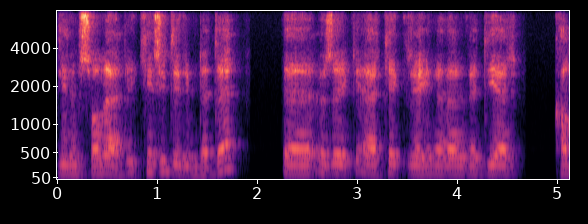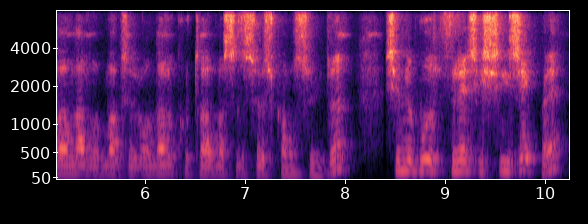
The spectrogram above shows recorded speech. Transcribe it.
dilim sona erdi. İkinci dilimde de e, özellikle erkek rehineler ve diğer kalanlar olmak üzere onların kurtarılması söz konusuydu. Şimdi bu süreç işleyecek mi?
